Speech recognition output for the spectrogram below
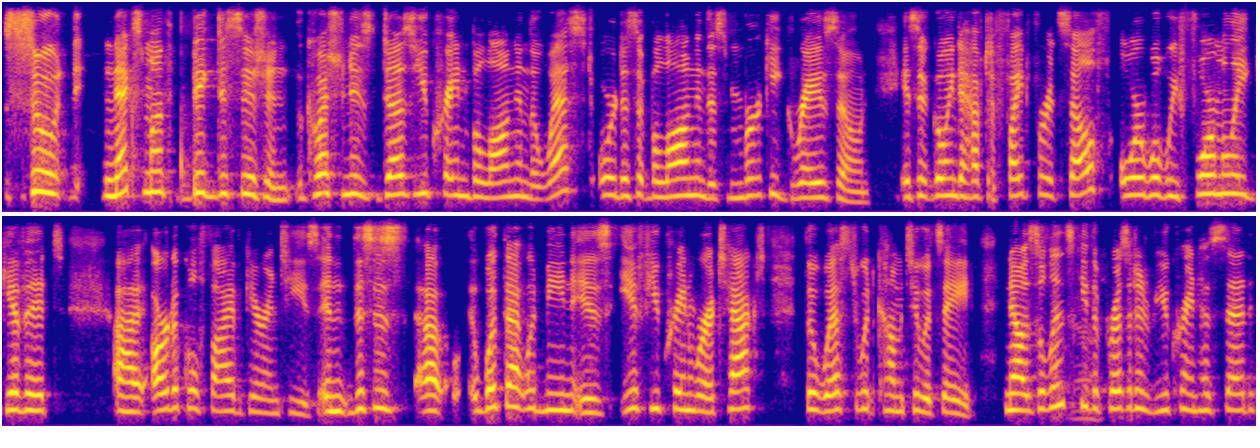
So next month, big decision. The question is, does Ukraine belong in the West or does it belong in this murky gray zone? Is it going to have to fight for itself or will we formally give it uh, Article 5 guarantees? And this is uh, what that would mean is if Ukraine were attacked, the West would come to its aid. Now, Zelensky, yeah. the president of Ukraine, has said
